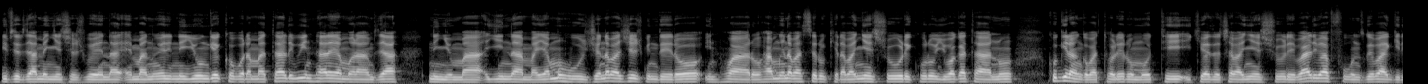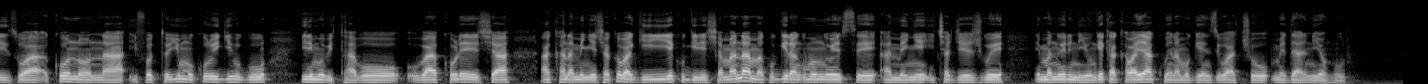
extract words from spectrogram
ivyo vyamenyeshejwe na Emmanuel Niyunge kobura amatari w'intara ya Muramvya ni nyuma y'inama yamuhuje n'abajejwe indero intwaro hamwe n'abaserukira abanyeshuri kuri uyu wa gatanu kugira ngo batorere umuti ikibazo c'abanyeshuri bari bafunzwe bagirizwa konona ifoto y'umukuru w'igihugu iri mu bitabo bakoresha akanamenyesha ko bagiye kugirisha amanama kugira ngo umwe wese amenye icajejwe Emmanuel Niyunge kakaba yakuwe na mugenzi wacu medal Niyonkuru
